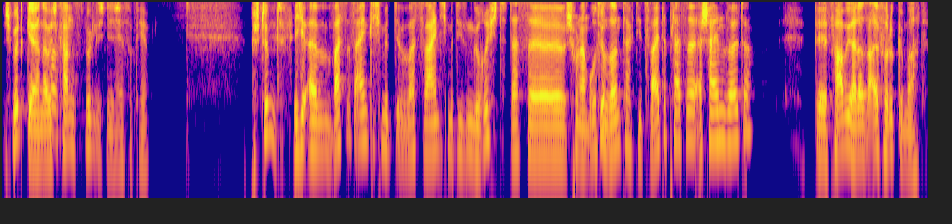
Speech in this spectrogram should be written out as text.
Ich würde gern, aber ich kann es wirklich nicht. Ja, ist okay. Bestimmt. Ich, äh, was ist eigentlich mit, was war eigentlich mit diesem Gerücht, dass äh, schon am Ostersonntag die zweite Platte erscheinen sollte? Der Fabio hat das all verrückt gemacht.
